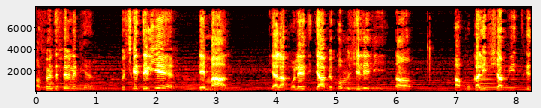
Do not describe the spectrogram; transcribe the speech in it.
afin de faire les biens. Puisque derrière les mal, il y a la colère du diable, comme je l'ai lu dans Apocalypse chapitre 12,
